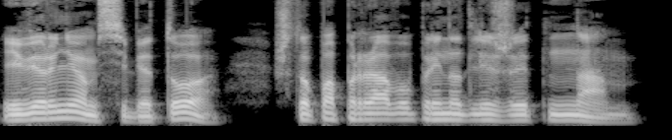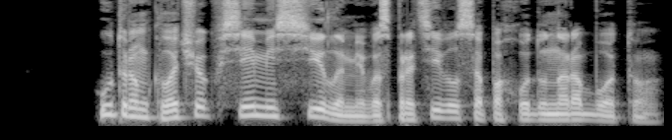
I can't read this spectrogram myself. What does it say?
и вернем себе то, что по праву принадлежит нам». Утром Клочок всеми силами воспротивился походу на работу.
